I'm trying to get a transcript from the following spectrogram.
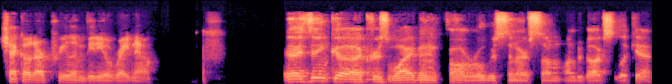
check out our prelim video right now. I think uh, Chris Weidman and Karl Roberson are some underdogs to look at.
